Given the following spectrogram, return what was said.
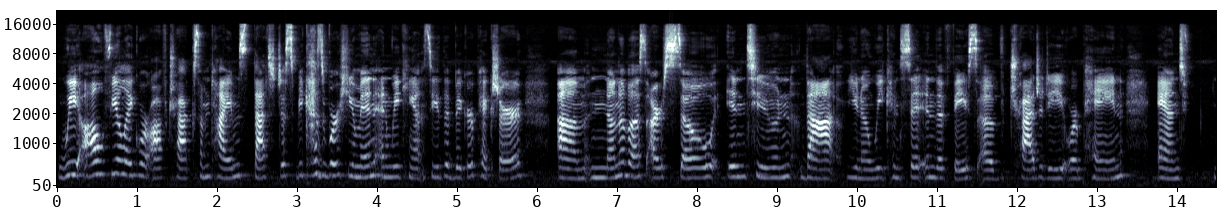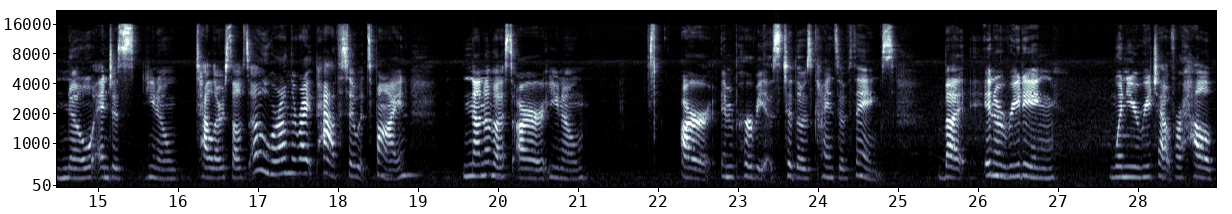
We all feel like we're off track sometimes. That's just because we're human and we can't see the bigger picture. Um, none of us are so in tune that you know we can sit in the face of tragedy or pain and know and just you know tell ourselves oh we're on the right path so it's fine none of us are, you know, are impervious to those kinds of things. But in a reading, when you reach out for help,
